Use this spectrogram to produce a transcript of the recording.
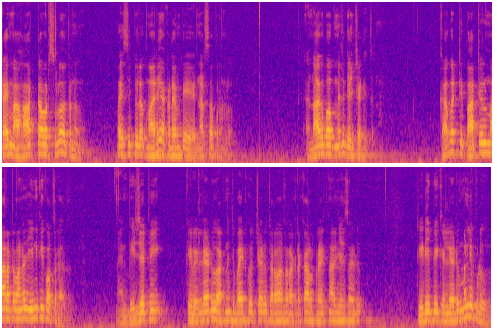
టైం ఆ హాట్ అవర్స్లో అతను వైసీపీలోకి మారి అక్కడ ఎంపీ నర్సాపురంలో. నాగబాబు మీద గెలిచాడు ఇతను. కాబట్టి పార్టీలు మారటం అనేది ఈయనకి కొత్త కాదు. ఆయన బీజేపీకి వెళ్ళాడు అటు నుంచి బయటకు వచ్చాడు తర్వాత రకరకాల ప్రయత్నాలు చేశాడు. టీడీపీకి వెళ్ళాడు మళ్ళీ ఇప్పుడు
